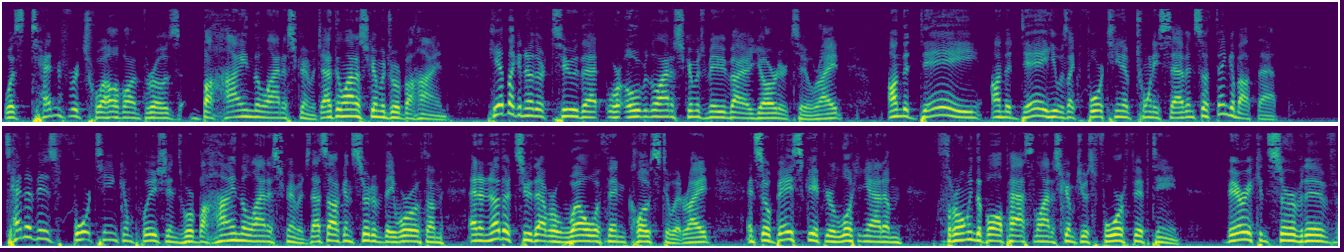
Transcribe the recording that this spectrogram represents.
was 10 for 12 on throws behind the line of scrimmage. At the line of scrimmage, we're behind. He had like another two that were over the line of scrimmage, maybe by a yard or two, right? On the day, on the day, he was like 14 of 27. So think about that. 10 of his 14 completions were behind the line of scrimmage. That's how conservative they were with him. And another two that were well within close to it, right? And so basically, if you're looking at him throwing the ball past the line of scrimmage, he was 415. Very conservative.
